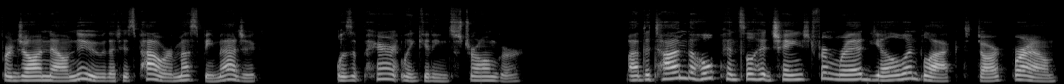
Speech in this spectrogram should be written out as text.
for John now knew that his power must be magic, was apparently getting stronger. By the time the whole pencil had changed from red, yellow, and black to dark brown,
